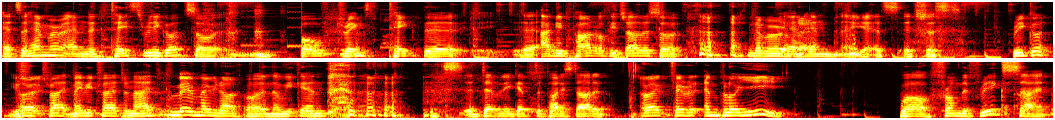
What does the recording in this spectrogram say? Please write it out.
it's a hammer and it tastes really good. So both drinks take the uh, ugly part of each other. So Never heard of that. and, and uh, yeah, it's it's just really good. You should Alright. try it. Maybe try it tonight maybe, maybe not. or in the weekend. Uh, it's it definitely gets the party started. Alright, favorite employee? Wow, from the freak side.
